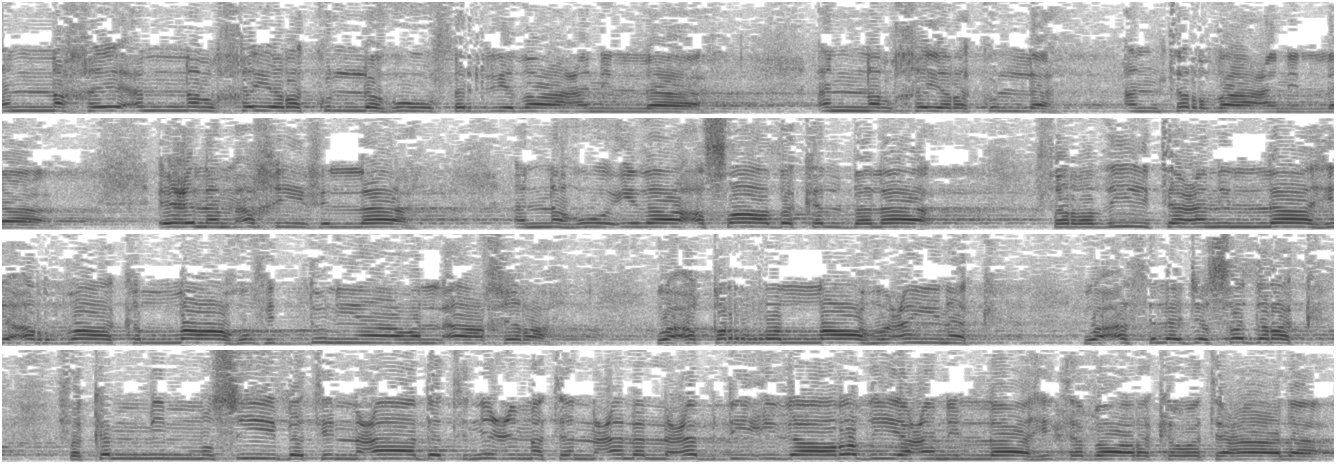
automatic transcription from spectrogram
أن, خي أن الخير كله في الرضا عن الله أن الخير كله أن ترضى عن الله. اعلم أخي في الله أنه إذا أصابك البلاء فرضيت عن الله أرضاك الله في الدنيا والآخرة وأقر الله عينك وأثلج صدرك فكم من مصيبة عادت نعمة على العبد إذا رضي عن الله تبارك وتعالى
